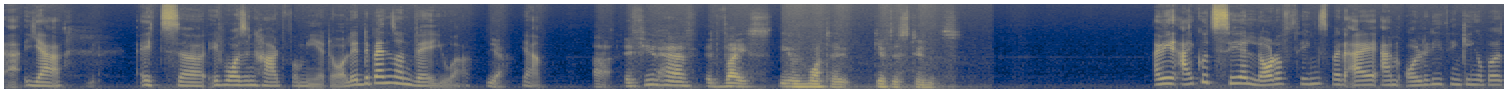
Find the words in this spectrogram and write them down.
uh, yeah, it's uh, it wasn't hard for me at all. It depends on where you are. yeah. Yeah. Uh, if you have advice you would want to give the students, I mean, I could say a lot of things, but I am already thinking about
